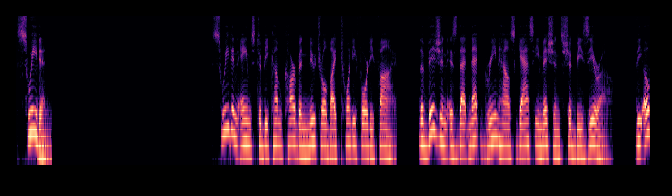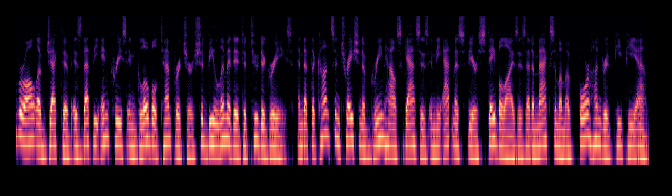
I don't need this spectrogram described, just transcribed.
Sweden Sweden aims to become carbon neutral by 2045. The vision is that net greenhouse gas emissions should be zero. The overall objective is that the increase in global temperature should be limited to 2 degrees, and that the concentration of greenhouse gases in the atmosphere stabilizes at a maximum of 400 ppm.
